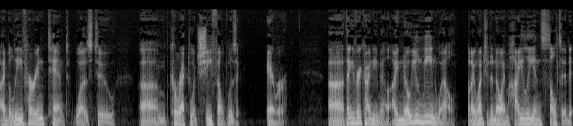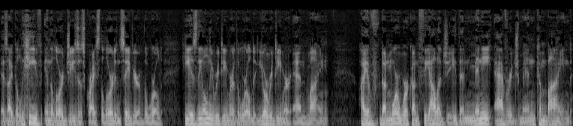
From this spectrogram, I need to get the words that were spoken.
I believe her intent was to um, correct what she felt was error. Uh, thank you for your kind email. I know you mean well, but I want you to know I'm highly insulted as I believe in the Lord Jesus Christ, the Lord and Savior of the world. He is the only Redeemer of the world, your Redeemer and mine. I have done more work on theology than many average men combined.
